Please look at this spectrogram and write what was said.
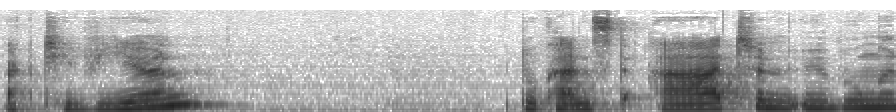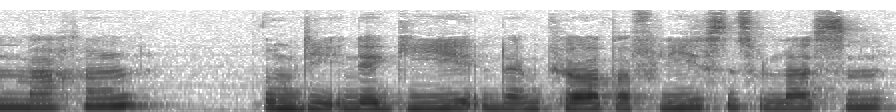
aktivieren. Du kannst Atemübungen machen, um die Energie in deinem Körper fließen zu lassen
